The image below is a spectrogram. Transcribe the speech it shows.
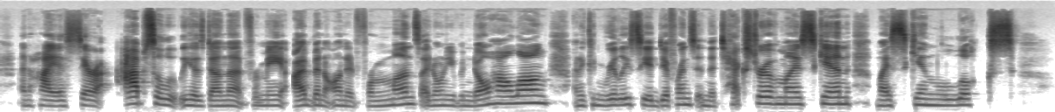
and Hyacera absolutely has done that for me. I've been on it for months. I don't even know how long. And I can really see a difference in the texture of my skin. My skin looks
